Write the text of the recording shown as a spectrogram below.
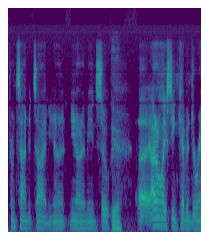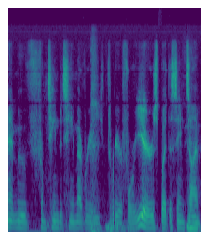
from time to time. You know, you know what I mean? So yeah. Uh, I don't like seeing Kevin Durant move from team to team every three or four years, but at the same time.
